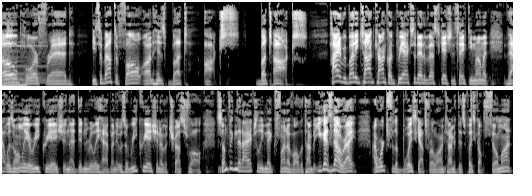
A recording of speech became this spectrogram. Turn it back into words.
Oh, poor Fred. He's about to fall on his butt ox. Buttocks. Hi, everybody. Todd Conklin, pre accident investigation safety moment. That was only a recreation. That didn't really happen. It was a recreation of a trust fall, something that I actually make fun of all the time. But you guys know, right? I worked for the Boy Scouts for a long time at this place called Philmont.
